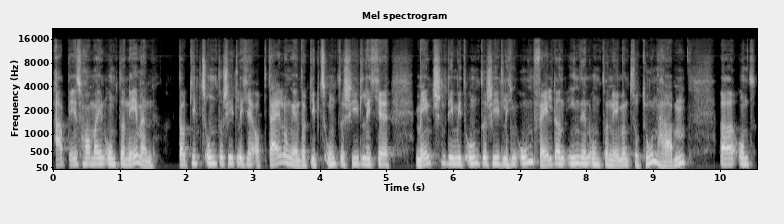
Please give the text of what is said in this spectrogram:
auch das haben wir in Unternehmen da gibt's unterschiedliche Abteilungen, da gibt's unterschiedliche Menschen, die mit unterschiedlichen Umfeldern in den Unternehmen zu tun haben. Äh, und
